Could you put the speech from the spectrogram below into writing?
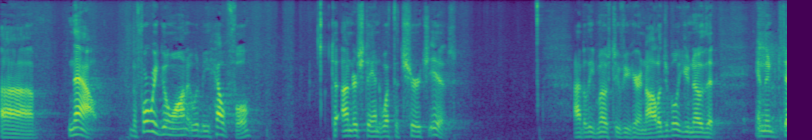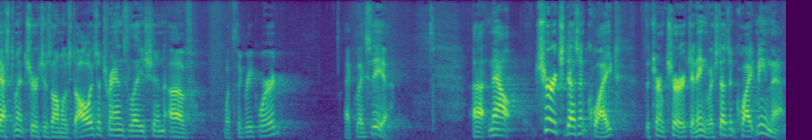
Uh, now, before we go on, it would be helpful to understand what the church is. I believe most of you here are knowledgeable. You know that in the New Testament, church is almost always a translation of what's the Greek word? Ecclesia. Uh, now, church doesn't quite the term church in English doesn't quite mean that.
